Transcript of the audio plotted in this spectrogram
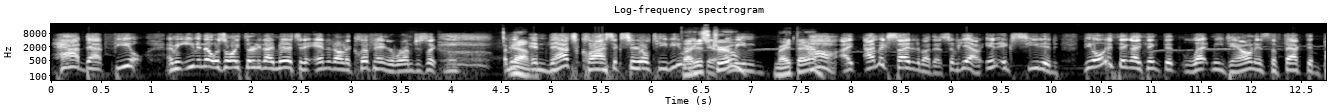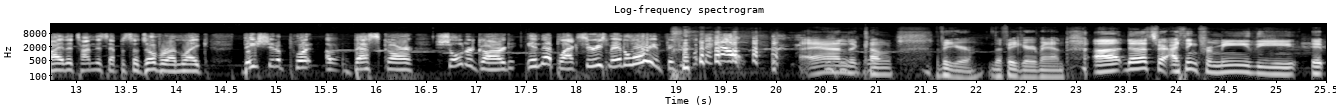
had that feel. I mean, even though it was only 39 minutes and it ended on a cliffhanger where I'm just like, I mean, Yeah. and that's classic serial TV That right is there. true. I mean, right there. Oh, I, I'm excited about that. So yeah, it exceeded. The only thing I think that let me down is the fact that by the time this episode's over, I'm like, they should have put a Beskar shoulder guard in that Black Series Mandalorian figure. What the hell? and it come the figure, the figure, man. Uh, no, that's fair. I think for me, the it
